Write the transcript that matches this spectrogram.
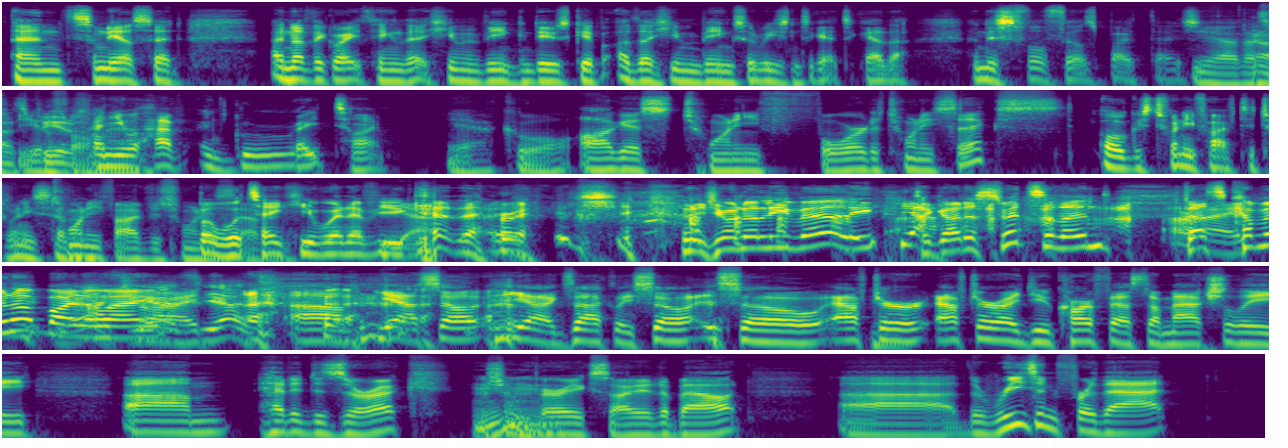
And somebody else said another great thing that a human being can do is give other human beings a reason to get together, and this fulfills both those. Yeah, that's beautiful. beautiful. And you will have a great time. Yeah, cool. August 24 to 26, August 25 to 27. 25 to 27. But we'll take you whenever you Yeah. get there. and if you want to leave early to go to Switzerland, that's right. coming up, by the way. right. Yes. yes. um, yeah. So yeah, exactly. So so after after I do Carfest, I'm actually um, headed to Zurich, which I'm very excited about. Uh, the reason for that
